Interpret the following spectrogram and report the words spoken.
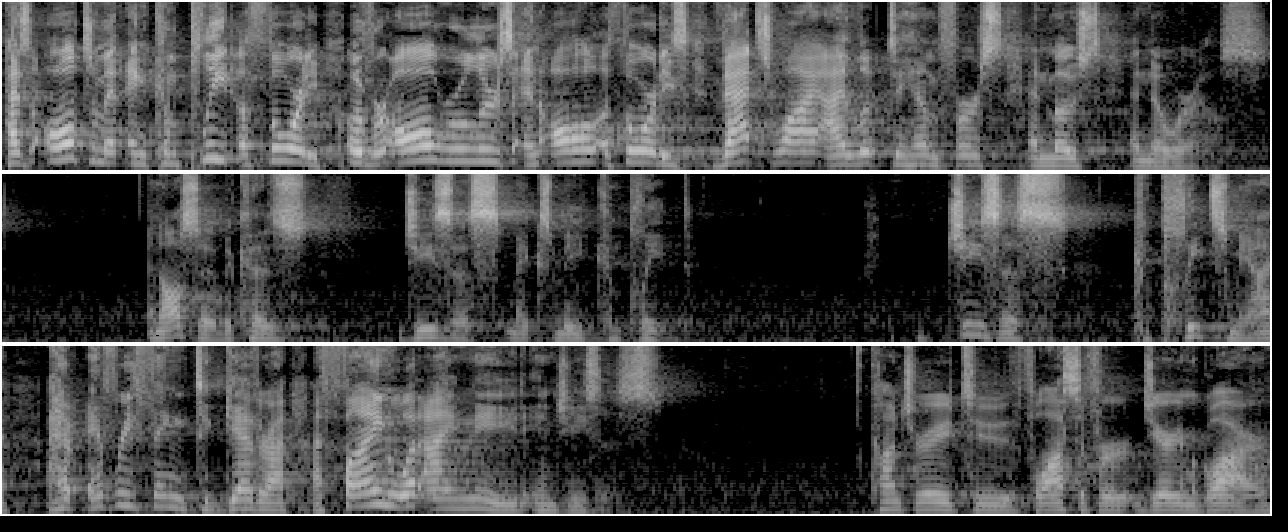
has ultimate and complete authority over all rulers and all authorities. That's why I look to him first and most and nowhere else. And also because Jesus makes me complete. Jesus completes me. I, I have everything together. I, I find what I need in Jesus. Contrary to philosopher Jerry Maguire,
